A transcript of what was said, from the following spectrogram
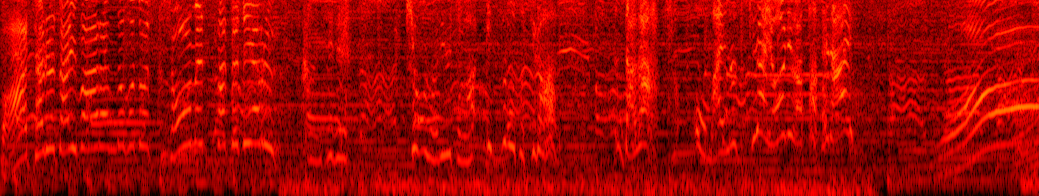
バーチャルダイバーランドごと消滅させてやる。感じる今日の竜とはいつもと違う。だがお前の好きなようにはさせない。今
